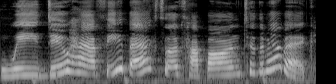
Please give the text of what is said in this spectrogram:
we do have feedback, so let's hop on to the mailbag.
